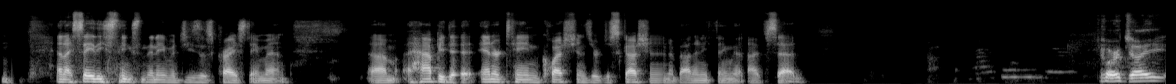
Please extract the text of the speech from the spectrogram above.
and I say these things in the name of Jesus Christ. Amen. I'm happy to entertain questions or discussion about anything that I've said. George, I,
